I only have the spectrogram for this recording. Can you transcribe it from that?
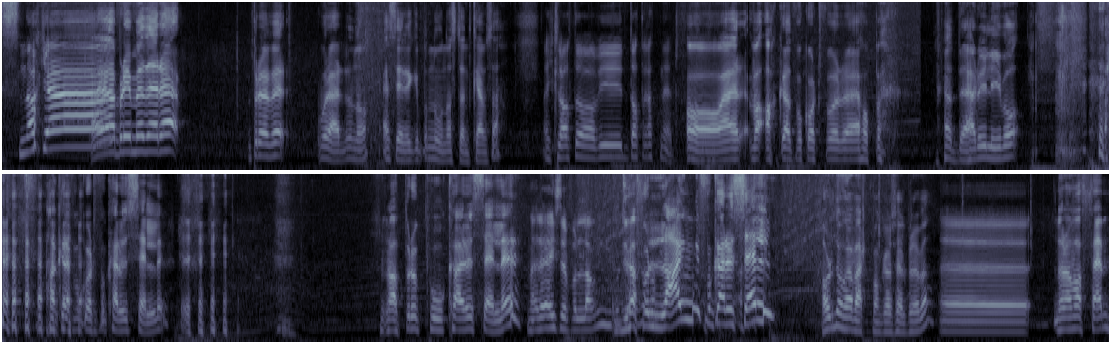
Snakkes! Ja, jeg blir med dere. Prøver. Hvor er dere nå? Jeg ser ikke på noen av stuntcamsa. Jeg klarte å Vi datt rett ned. Å, jeg var akkurat for kort for uh, hoppet. Det er du i livet òg. Akkurat for kort for karuseller. Apropos karuseller. Nei, det er jeg som er for lang. Du er for lang for karusell! Har du noen gang vært på en karusell, Preben? Eh, Når han var fem.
